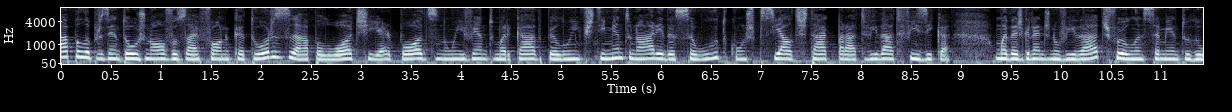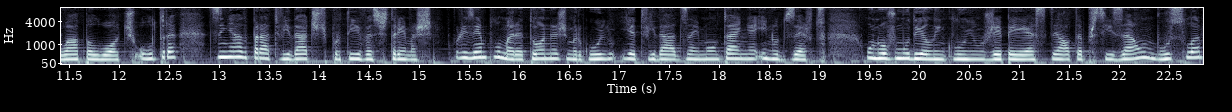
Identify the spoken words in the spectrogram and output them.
A Apple apresentou os novos iPhone 14, Apple Watch e AirPods num evento marcado pelo investimento na área da saúde, com especial destaque para a atividade física. Uma das grandes novidades foi o lançamento do Apple Watch Ultra, desenhado para atividades desportivas extremas, por exemplo, maratonas, mergulho e atividades em montanha e no deserto. O novo modelo inclui um GPS de alta precisão, bússola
